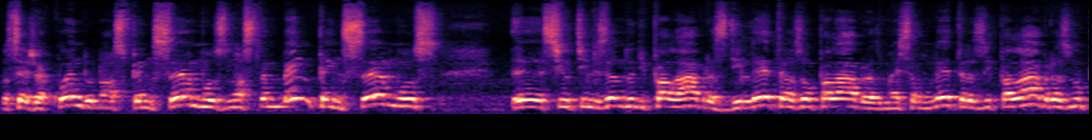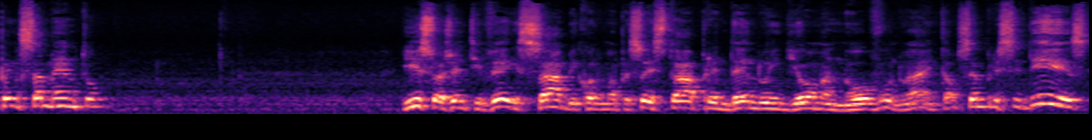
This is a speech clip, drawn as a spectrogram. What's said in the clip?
Ou seja, quando nós pensamos, nós também pensamos eh, se utilizando de palavras, de letras ou palavras, mas são letras e palavras no pensamento. Isso a gente vê e sabe quando uma pessoa está aprendendo um idioma novo, não é? Então sempre se diz,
